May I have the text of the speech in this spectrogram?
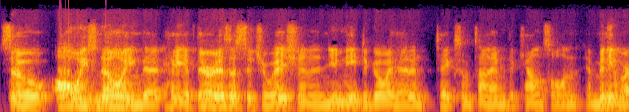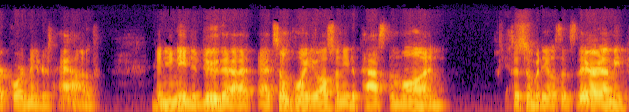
So always knowing that hey, if there is a situation and you need to go ahead and take some time to counsel, and, and many of our coordinators have, and you need to do that. At some point, you also need to pass them on to somebody else that's there. I mean,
